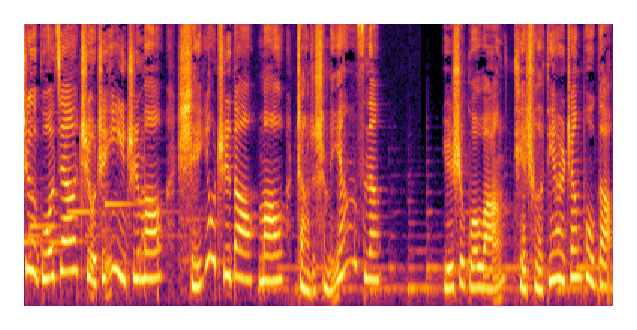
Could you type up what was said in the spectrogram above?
这个国家只有这一只猫，谁又知道猫长着什么样子呢？于是国王贴出了第二张布告：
